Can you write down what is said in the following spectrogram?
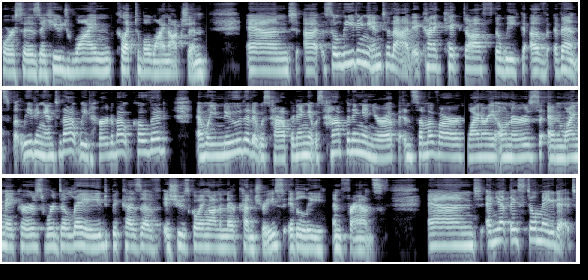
courses, a huge wine, collectible wine auction. And uh, so leading into that, it kind of kicked off the week of events. But leading into that, we'd heard about COVID and we knew that it was happening. It was happening in Europe, and some of our winery owners and winemakers were delayed because of issues going on in their countries, Italy and France. And and yet they still made it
